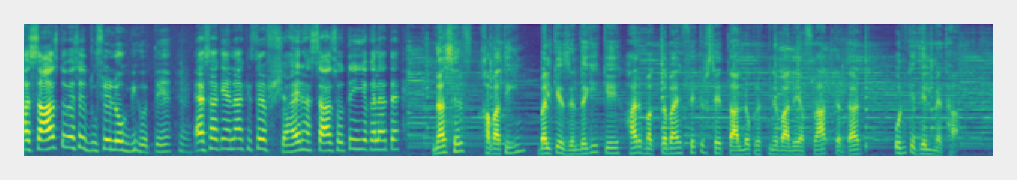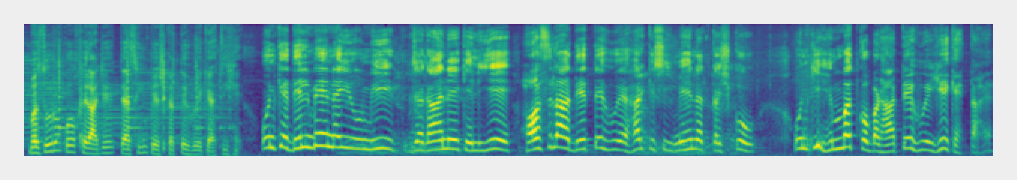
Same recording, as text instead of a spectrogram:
हसास तो वैसे दूसरे लोग भी होते हैं। हम्म। ऐसा कहना कि सिर्फ़ शायर हसास होते हैं ये गलत है। न सिर्फ़ खातन बल्कि ज़िंदगी के हर मकतबा फ़िक्र से ताल्लुक़ रखने वाले अफराद का दर्द उनके दिल में था। मजदूरों को खराज तहसीन पेश करते हुए कहती हैं। उनके दिल में नई उम्मीद जगाने के लिए हौसला देते हुए हर किसी मेहनत कश को उनकी हिम्मत को बढ़ाते हुए ये कहता है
